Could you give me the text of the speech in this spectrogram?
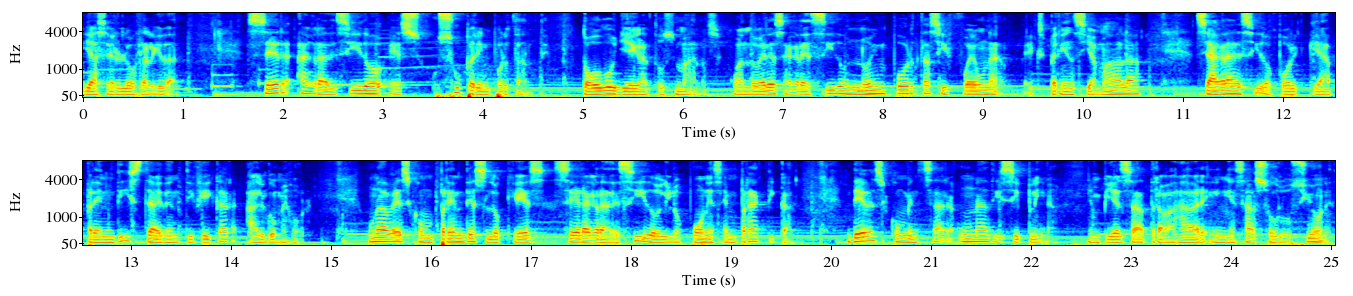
y hacerlo realidad. Ser agradecido es súper importante. Todo llega a tus manos. Cuando eres agradecido no importa si fue una experiencia mala, sea agradecido porque aprendiste a identificar algo mejor. Una vez comprendes lo que es ser agradecido y lo pones en práctica, debes comenzar una disciplina. Empieza a trabajar en esas soluciones.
